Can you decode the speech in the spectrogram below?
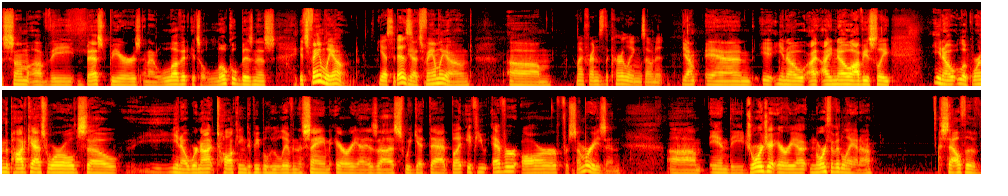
some of the best beers, and I love it. It's a local business. It's family owned. Yes, it is. Yeah, it's family owned. Um, My friends, the Curlings, own it. Yeah, and it, you know, I, I know obviously, you know, look, we're in the podcast world, so you know, we're not talking to people who live in the same area as us. We get that, but if you ever are, for some reason, um, in the Georgia area, north of Atlanta, south of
